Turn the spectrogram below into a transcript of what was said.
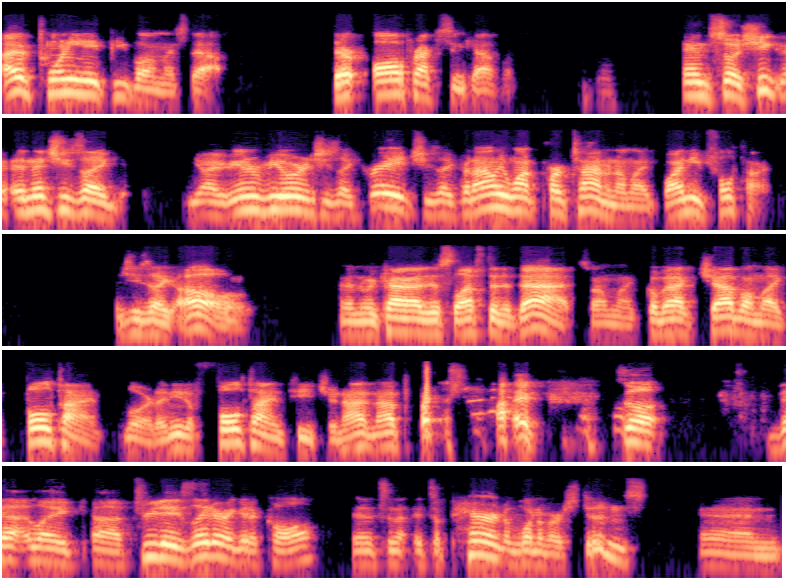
I have 28 people on my staff. They're all practicing Catholic. And so she, and then she's like, yeah, I interview her and she's like, great. She's like, but I only want part time. And I'm like, well, I need full time. And she's like, oh. And we kind of just left it at that. So I'm like, go back to Chapel. I'm like, full time, Lord. I need a full time teacher, not not part time. so that like uh, three days later, I get a call, and it's a, it's a parent of one of our students, and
